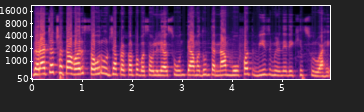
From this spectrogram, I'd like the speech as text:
घराच्या छतावर सौर ऊर्जा प्रकल्प बसवलेले असून त्यामधून त्यांना मोफत वीज मिळणे देखील सुरू आहे.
